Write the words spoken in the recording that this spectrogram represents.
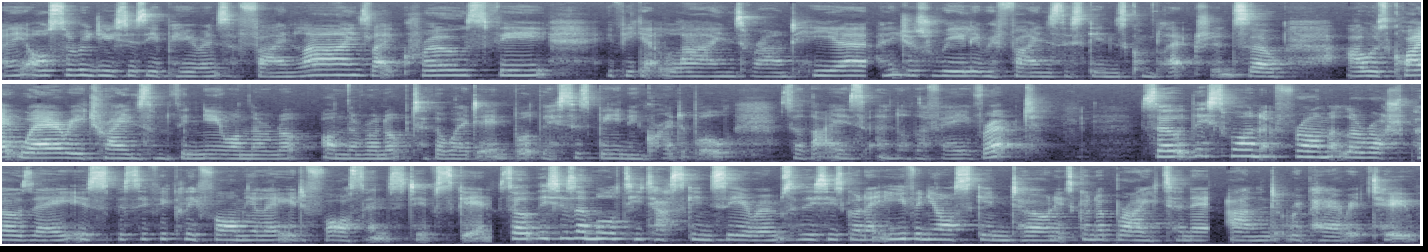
and it also reduces the appearance of fine lines like crow's feet if you get lines around here. And it just really refines the skin's complexion. So I was quite wary trying something new on the run up, on the run up to the wedding but this has been incredible. So that is another favourite. So this one from La Roche-Posay is specifically formulated for sensitive skin. So this is a multitasking serum, so this is going to even your skin tone, it's going to brighten it and repair it too.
